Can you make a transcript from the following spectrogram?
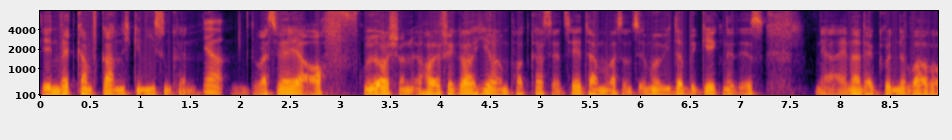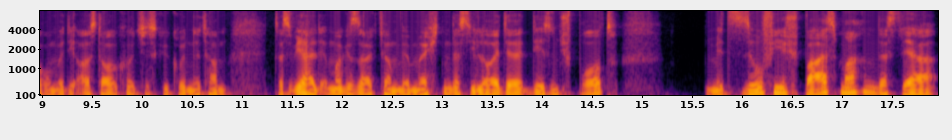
den Wettkampf gar nicht genießen können. ja, was wir ja auch früher schon häufiger hier im Podcast erzählt haben, was uns immer wieder begegnet ist. Ja, einer der Gründe war, warum wir die Ausdauercoaches gegründet haben, dass wir halt immer gesagt haben, wir möchten, dass die Leute diesen Sport mit so viel Spaß machen, dass der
